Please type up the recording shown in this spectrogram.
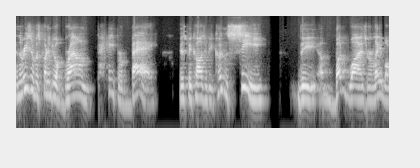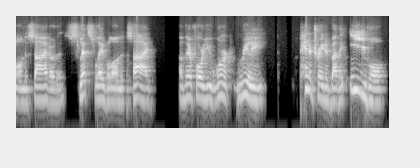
And the reason it was put into a brown paper bag is because if you couldn't see the uh, Budweiser label on the side or the Schlitz label on the side. Uh, therefore, you weren't really penetrated by the evil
